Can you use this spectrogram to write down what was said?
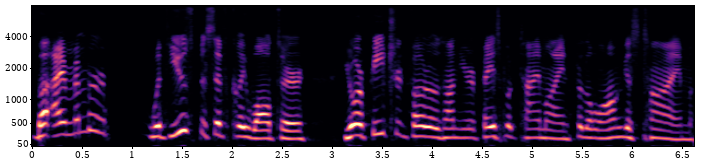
But I remember with you specifically, Walter, your featured photos on your Facebook timeline for the longest time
